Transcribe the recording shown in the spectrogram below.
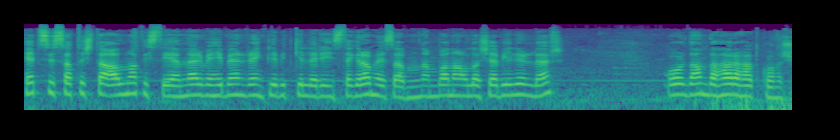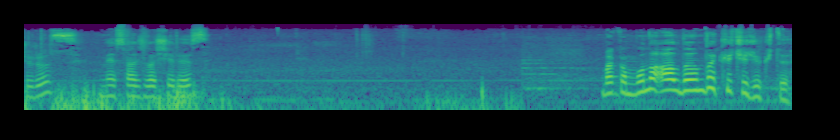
Hepsi satışta almak isteyenler ve ben renkli bitkileri Instagram hesabından bana ulaşabilirler. Oradan daha rahat konuşuruz, mesajlaşırız. Bakın bunu aldığımda küçücüktü.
